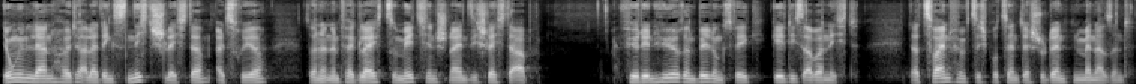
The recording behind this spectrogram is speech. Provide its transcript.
Jungen lernen heute allerdings nicht schlechter als früher, sondern im Vergleich zu Mädchen schneiden sie schlechter ab. Für den höheren Bildungsweg gilt dies aber nicht, da 52 Prozent der Studenten Männer sind.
